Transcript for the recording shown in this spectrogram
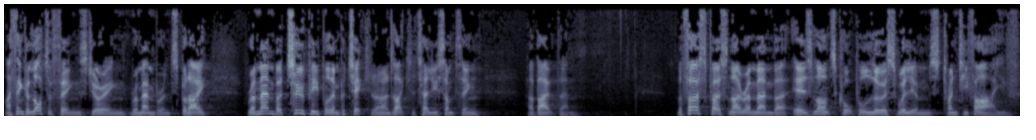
I think a lot of things during remembrance, but I remember two people in particular, and I'd like to tell you something about them. The first person I remember is Lance Corporal Lewis Williams, 25.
